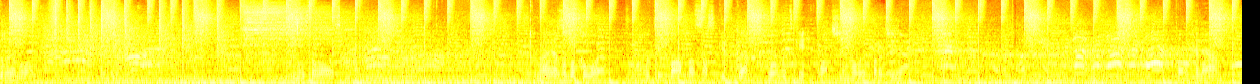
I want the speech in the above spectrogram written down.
3-0. Ну, здавалося. Кидання за боковою. Росій Пафоса, скидка. Перший на випередження. Оклян.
